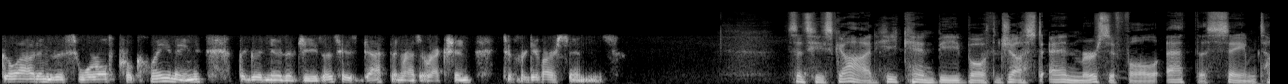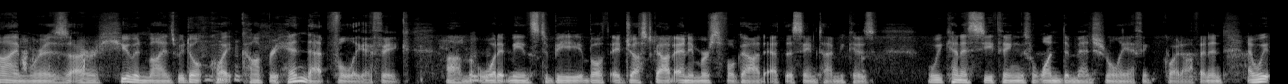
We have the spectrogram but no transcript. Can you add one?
go out into this world proclaiming the good news of Jesus, his death and resurrection, to forgive our sins. Since he's God, he can be both just and merciful at the same time, whereas our human minds, we don't quite comprehend that fully, I think, um, what it means to be both a just God and a merciful God at the same time, because we kind of see things one dimensionally, I think, quite often. And, and we,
